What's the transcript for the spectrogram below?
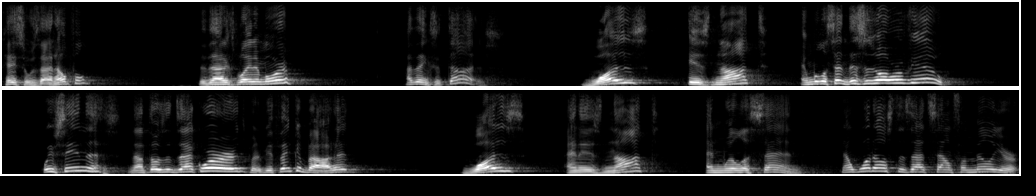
Okay, so was that helpful? Did that explain it more? I think it does. Was, is not, and will ascend. This is all review. We've seen this. Not those exact words, but if you think about it, was and is not and will ascend. Now, what else does that sound familiar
